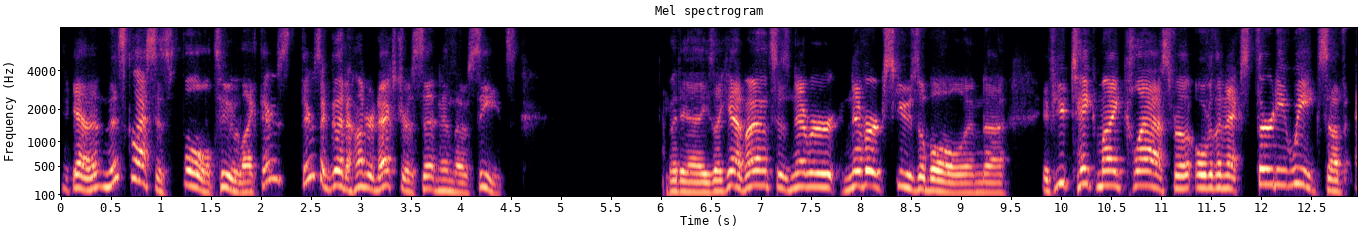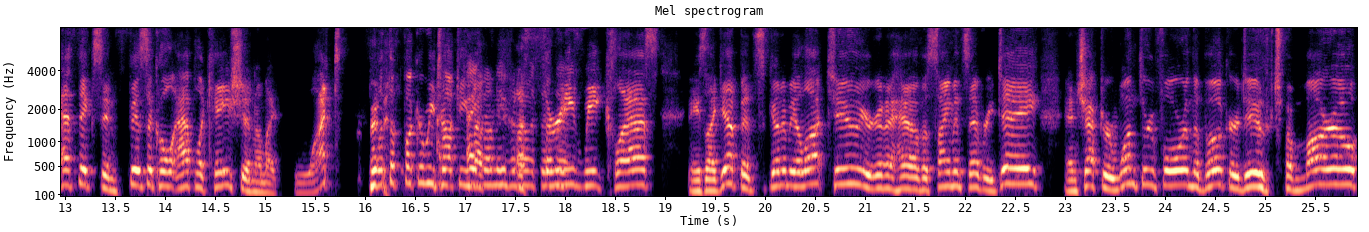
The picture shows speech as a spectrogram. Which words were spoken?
yeah, this class is full too. Like, there's there's a good hundred extras sitting in those seats but uh, he's like, yeah, violence is never never excusable, and uh, if you take my class for over the next thirty weeks of ethics and physical application, I'm like, what? What the fuck are we talking I about? don't even know a thirty week class? And he's like, yep, it's going to be a lot too. You're going to have assignments every day, and chapter one through four in the book are due tomorrow.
